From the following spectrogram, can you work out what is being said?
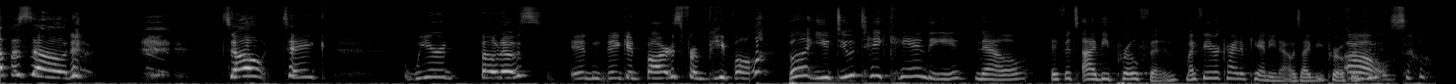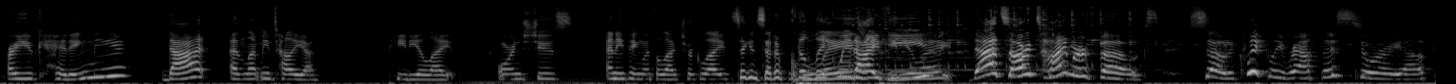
episode, don't take weird photos in naked bars from people. but you do take candy now if it's ibuprofen my favorite kind of candy now is ibuprofen Oh. so Are you kidding me? That, and let me tell you, Pedialyte, orange juice, anything with electrolytes. it's like instead of The liquid IV. That's our timer, folks. So, to quickly wrap this story up,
